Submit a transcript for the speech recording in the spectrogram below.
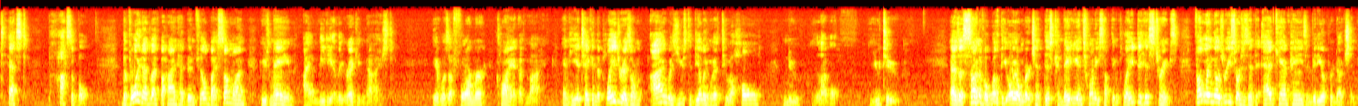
test possible. The void I'd left behind had been filled by someone whose name I immediately recognized. It was a former client of mine, and he had taken the plagiarism I was used to dealing with to a whole new level. YouTube. As a son of a wealthy oil merchant, this Canadian 20 something played to his strengths, funneling those resources into ad campaigns and video production.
